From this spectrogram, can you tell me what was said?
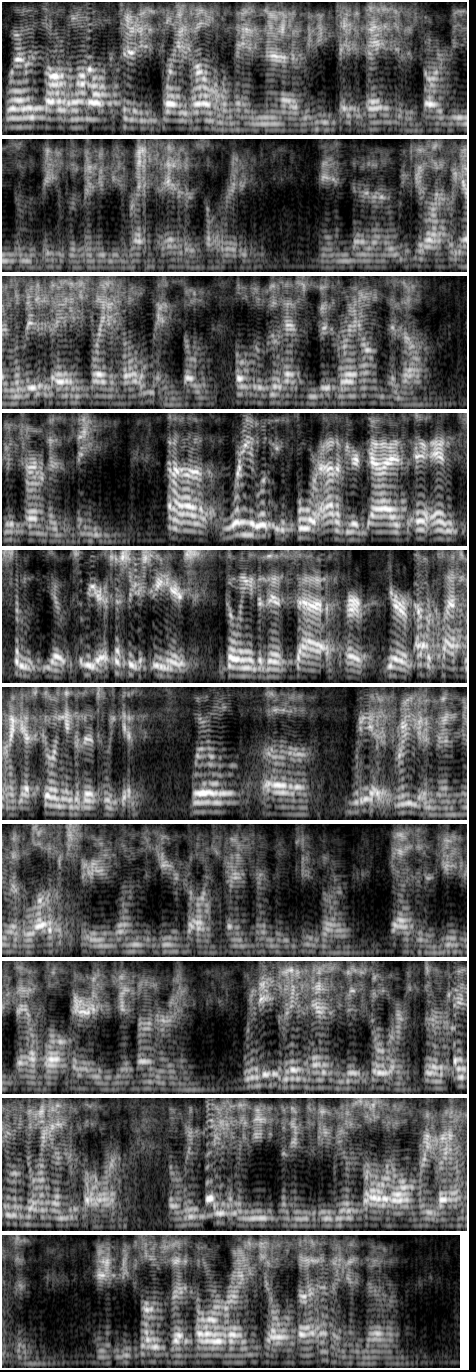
Well, it's our one opportunity to play at home, and uh, we need to take advantage of it as far as being some of the people that maybe been ranked ahead of us already. And uh, we feel like we have a little bit of advantage playing home, and so hopefully we'll have some good rounds and a good tournament as a team. Uh, what are you looking for out of your guys and, and some, you know, some of your, especially your seniors, going into this, uh, or your upperclassmen, I guess, going into this weekend? Well, uh, we have three young men who have a lot of experience. One's a junior college transfer, and two of our guys that are juniors now, Bob Perry and Jeff Hunter. And we need them to have some good scores. They're capable of going under par, but we basically need for them to be real solid all three rounds and and be close to that par range all the time. And uh,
